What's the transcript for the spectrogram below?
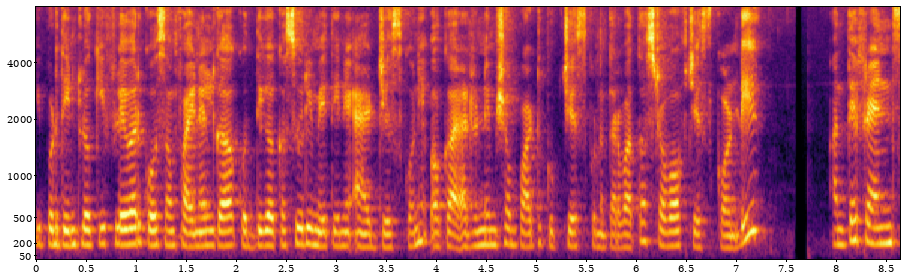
ఇప్పుడు దీంట్లోకి ఫ్లేవర్ కోసం ఫైనల్గా కొద్దిగా కసూరి మేతిని యాడ్ చేసుకొని ఒక అర నిమిషం పాటు కుక్ చేసుకున్న తర్వాత స్టవ్ ఆఫ్ చేసుకోండి. అంతే ఫ్రెండ్స్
